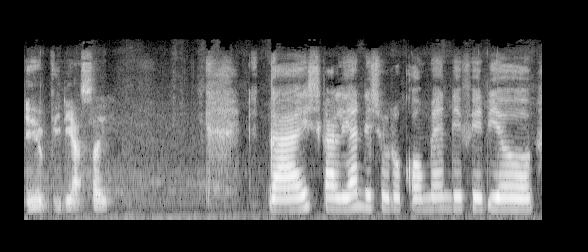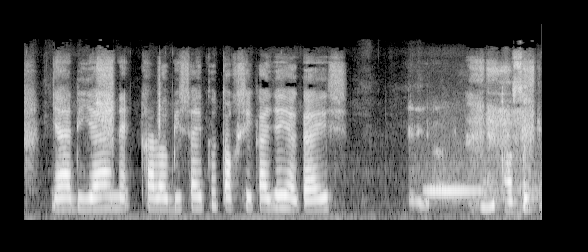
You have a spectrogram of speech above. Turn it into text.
Ê, video say Guys, kalian disuruh komen di videonya dia. Kalau bisa itu toxic aja ya guys. Cái gì? Toxic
